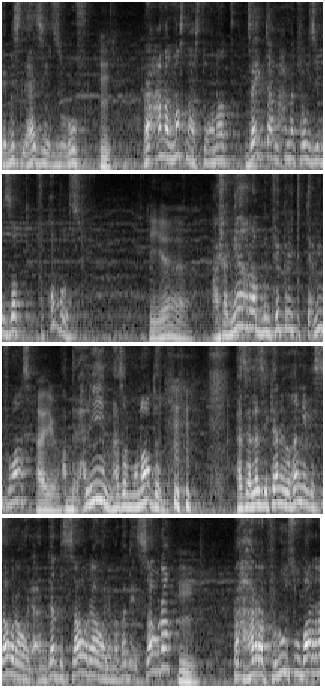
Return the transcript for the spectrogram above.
لمثل هذه الظروف. راح عمل مصنع أسطوانات زي بتاع محمد فوزي بالظبط في قبرص. ياه عشان يهرب من فكرة التأمين في مصر. أيوه. عبد الحليم هذا المناضل. هذا الذي كان يغني للثورة ولأمجاد الثورة ولمبادئ الثورة راح هرب فلوسه بره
